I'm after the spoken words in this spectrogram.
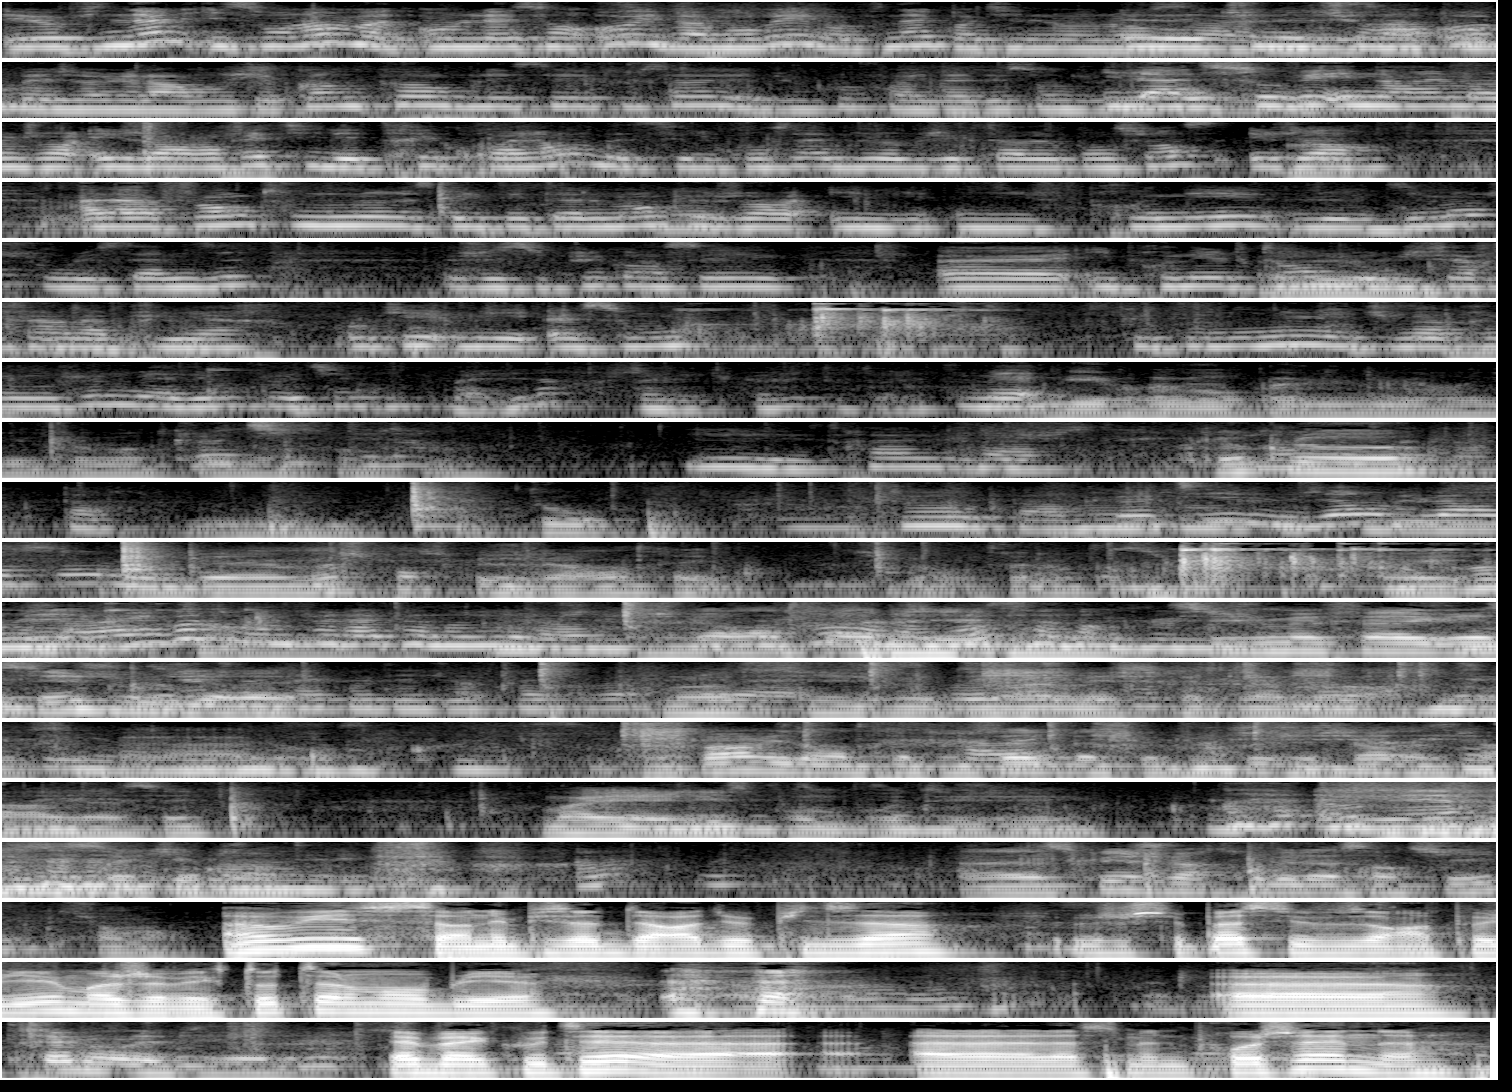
Et au final, ils sont là en mode on le laisse en haut, il va mourir. Au final, quand ils l'ont lancé Euh, en pas. haut, ben, genre, il a remonté plein de corps blessés et tout ça. Et du coup, enfin, il a descendu. Il a corps. sauvé énormément de gens. Et genre en fait il est très croyant, bah, c'est le concept de l'objecteur de conscience. Et genre à la fin tout le monde le respectait tellement que genre il, il prenait le dimanche ou le samedi, je sais plus quand c'est, euh, il prenait le temps de lui faire faire la prière. Ok mais elles sont où? Parce que t'es minuit et tu m'as prévenu plus, mais elle est où Clotilde? Bah, elle est là, je l'ai récupéré tout à l'heure. Mais Il est vraiment pas minuit, hein, il est vraiment très Clotilde, t'es là. hein. Il est très tard. Clo-clo. Tôt. Tôt, pardon. Clotilde, viens on pleure ensemble. Ben, moi, je pense que je vais rentrer. Tu vas rentrer dans Oui. Mais pourquoi tout le monde fait la connerie alors Je vais rentrer à pied. Si je me fais agresser, je vous dirai. Moi aussi, je me dirais, mais je serais déjà mort. Donc c'est pas grave. J'ai pas envie de rentrer tout seul parce que du coup, j'ai peur de me faire agresser. Moi, il y a Elise pour me protéger. C'est ça qui est bien. Euh, Est-ce que je vais retrouver la sortie? Sûrement. Ah oui, c'est un épisode de Radio Pizza. Je sais pas si vous en rappeliez, moi j'avais totalement oublié. Euh, Très long l'épisode. eh ben écoutez, euh, à la semaine prochaine.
